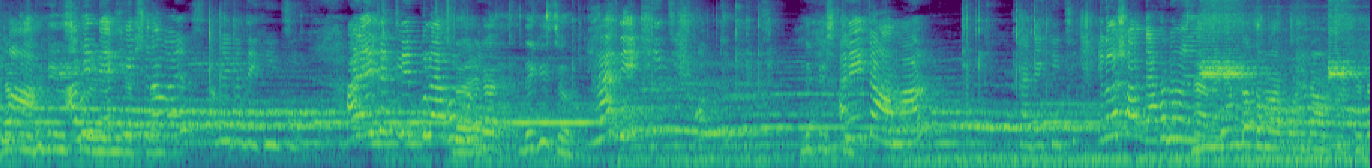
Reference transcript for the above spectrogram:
এটা কোনোদিন আমি করিনি, আমি এটা দেখিয়েছি। আর এই যে ক্লিপগুলো এখন এটা দেখিছো হ্যাঁ দেখিয়েছি সব দেখিয়েছি। আর এটা আমার। হ্যাঁ দেখিয়েছি। এগুলো সব দেখানো হয়নি। হ্যাঁ কোনটা তোমার কোনটা আমার সেটা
